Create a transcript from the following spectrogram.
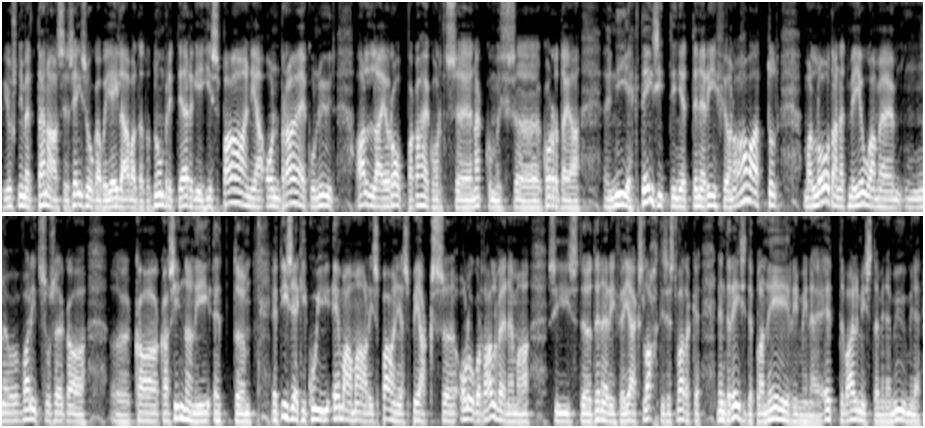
just nimelt tänase seisuga või eile avaldatud numbrite järgi, Hispaania on praegu nüüd alla Euroopa kahekordse nakkumiskordaja nii ehk teisiti, nii et Tenerife on avatud, ma loodan, et me jõuame mm, valitsusega äh, ka, ka sinnani, et, et isegi kui emamaal Hispaanias peaks äh, olukord halvenema, siis Tenerife jääks lahti, sest vaadake, nende reiside planeerimine, ettevalmistamine, müümine,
